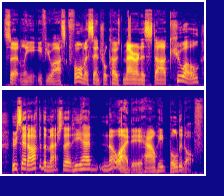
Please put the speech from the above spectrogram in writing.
Certainly, if you ask former Central Coast Mariners star Kuol, who said after the match that he had no idea how he'd pulled it off.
